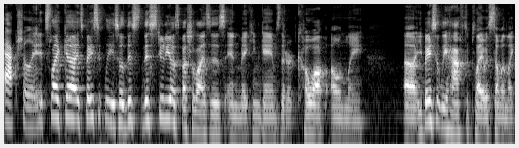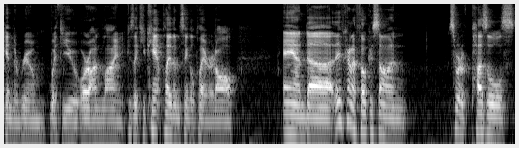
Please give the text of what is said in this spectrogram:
actually. It's like uh, it's basically so this this studio specializes in making games that are co-op only. Uh, you basically have to play with someone like in the room with you or online because like you can't play them single player at all. And uh, they've kind of focused on sort of puzzles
